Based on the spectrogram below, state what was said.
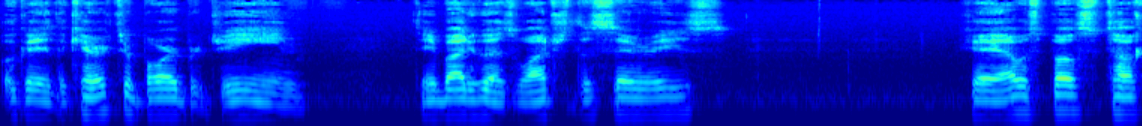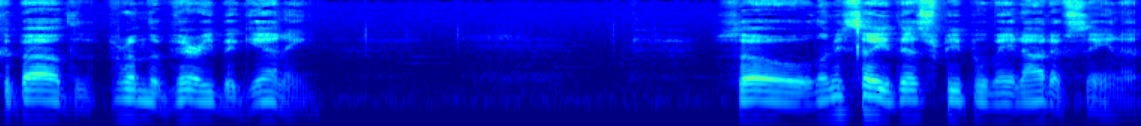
okay, the character Barbara Jean Anybody who has watched the series? Okay, I was supposed to talk about the, from the very beginning. So let me say this for people who may not have seen it.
